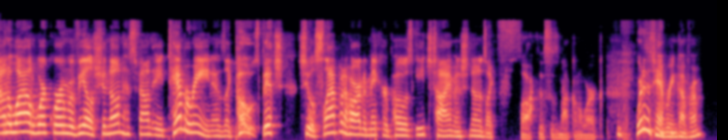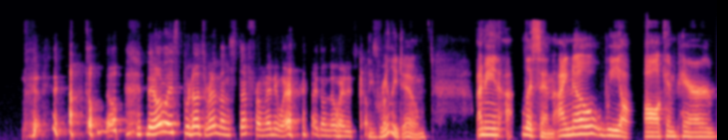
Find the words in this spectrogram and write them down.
in a wild workroom reveal, Shannon has found a tambourine and is like, pose, bitch. She will slap it hard and make her pose each time. And Shannon is like, fuck, this is not going to work. Where did the tambourine come from? I don't know. They always pull out random stuff from anywhere. I don't know where it comes. From. They from. really do. I mean, uh, listen, I know we all compare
